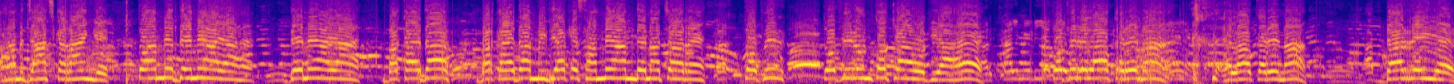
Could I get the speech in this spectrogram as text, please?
हम जाँच कराएँगे। तो हमने देने आया है, देने आया है। बकायदा बकायदा मीडिया के सामने हम देना चाह रहे हैं। तो फिर तो फिर उनको क्या हो गया है? तो फिर अलाव करे ना अलाउ करे ना। अब डर रही है।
